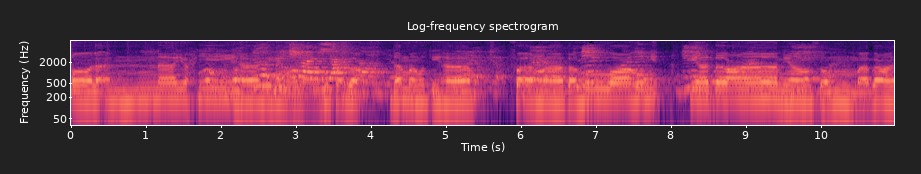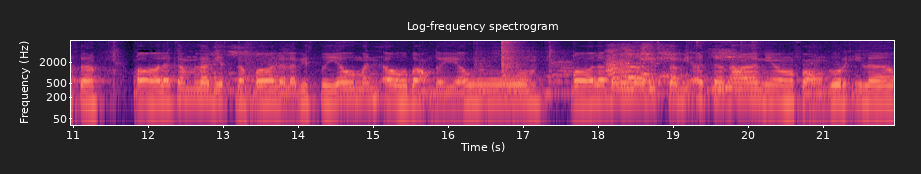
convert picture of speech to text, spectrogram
قال أنا يحيي هذه الله بعد موتها فأماته الله مئة عام ثم بعثه قال كم لبثت؟ قال لبثت يوما أو بعض يوم. قال بل لبثت مئة عام فانظر إلى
